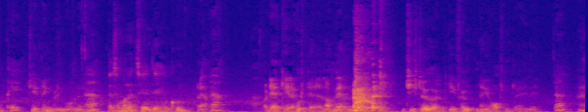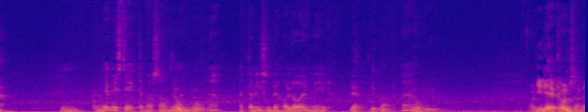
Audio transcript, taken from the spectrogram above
Okay. tjene penge på den måde. Der. Ja. Ja, så må han tjene det, han kunne. Ja. Og der kan jeg da huske, der er nok været en, en 10 stykker, måske 15 her i Horsens der i det. Mm. Men det vidste jeg ikke, der var sådan. Jo, men- jo. Ja. At der ligesom blev holdt øje med et. Ja, det er klart. Ja. Ja. Det var det jo. Og de der klunser, der,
